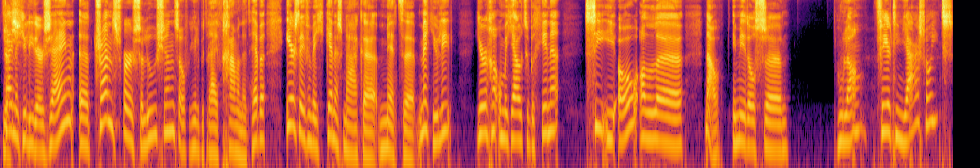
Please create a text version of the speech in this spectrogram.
Fijn Yes. dat jullie er zijn. Eh, Transfer Solutions, over jullie bedrijf gaan we het hebben. Eerst even een beetje kennis maken met, eh, met jullie. Jurgen, om met jou te beginnen. CEO, al eh, nou, inmiddels, eh, hoe lang? 14 jaar zoiets?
